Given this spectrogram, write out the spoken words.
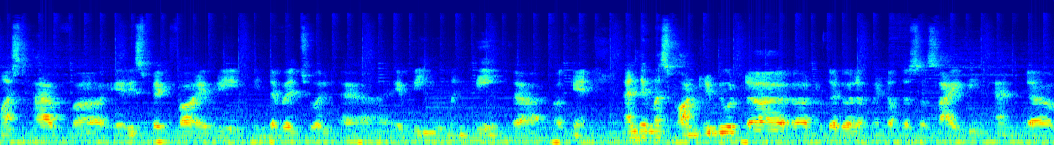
Must have a respect for every individual, every human being. okay, and they must contribute uh, uh, to the development of the society and uh,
